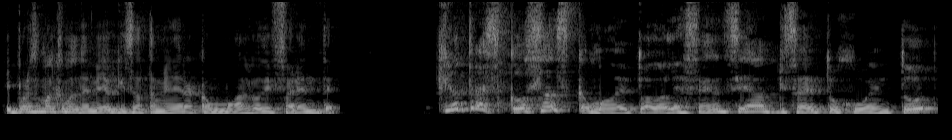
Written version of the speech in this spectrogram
Y por eso Malcolm el medio quizá también era como algo diferente. ¿Qué otras cosas como de tu adolescencia o quizá de tu juventud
